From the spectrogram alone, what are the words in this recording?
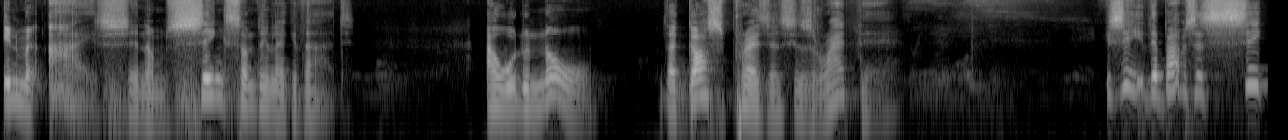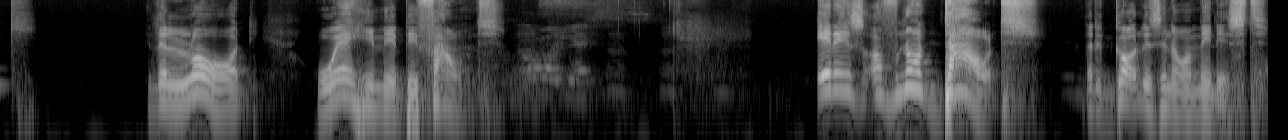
in my eyes, and I'm seeing something like that, I would know that God's presence is right there. You see, the Bible says, Seek the Lord where he may be found. It is of no doubt that God is in our midst.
